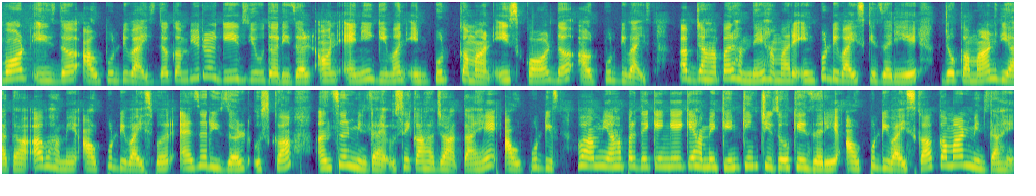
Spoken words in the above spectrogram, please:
What is the output device? The computer gives you the result on any given input command. Is called the output device. अब जहाँ पर हमने हमारे इनपुट डिवाइस के ज़रिए जो कमांड दिया था, अब हमें आउटपुट डिवाइस पर एज अ रिज़ल्ट उसका आंसर मिलता है। उसे कहा जाता है आउटपुट डिवाइस अब हम यहाँ पर देखेंगे कि हमें किन किन चीज़ों के ज़रिए आउटपुट डिवाइस का कमांड मिलता है।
